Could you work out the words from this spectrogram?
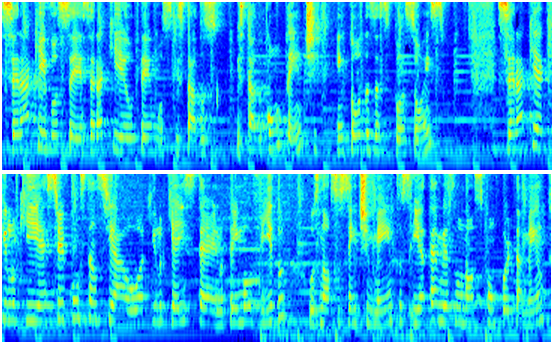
Será que você, será que eu temos estados, estado contente em todas as situações? Será que aquilo que é circunstancial ou aquilo que é externo tem movido os nossos sentimentos e até mesmo o nosso comportamento?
